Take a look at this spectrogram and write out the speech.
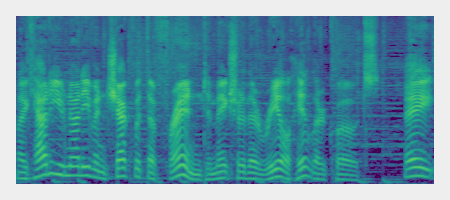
Like, how do you not even check with a friend to make sure they're real Hitler quotes? Hey,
